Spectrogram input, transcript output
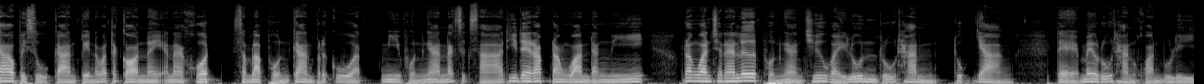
ก้าวไปสู่การเป็นนวัตกรในอนาคตสำหรับผลการประกวด มีผลงานนักศึกษาที่ได้รับรางวัลดังนี้ รางวัลชนะเลิศผลงานชื่อวัยรุ่นรู้ทัน ทุกอย่าง แต่ไม่รู้ทันควันบุรี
